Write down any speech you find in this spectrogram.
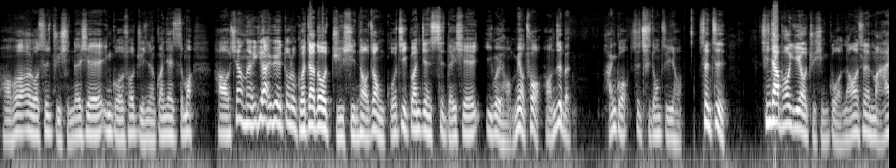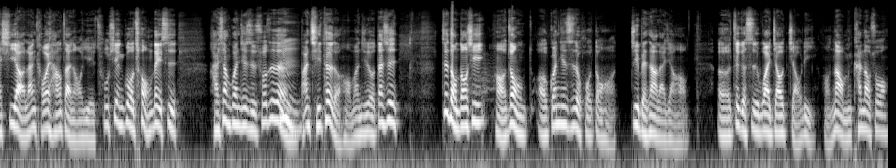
哦或者俄罗斯举行的一些，英国所举行的关键是什么？好像呢，越来越多的国家都举行哦这种国际关键式的一些意味哦，没有错哦，日本、韩国是其中之一哈，甚至新加坡也有举行过，然后是马来西亚兰卡威航展哦也出现过这种类似海上关键词，说真的蛮奇特的哈，蛮奇特，但是。这种东西，哈，这种呃关键词的活动，哈，基本上来讲，哈，呃，这个是外交角力，哦，那我们看到说，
